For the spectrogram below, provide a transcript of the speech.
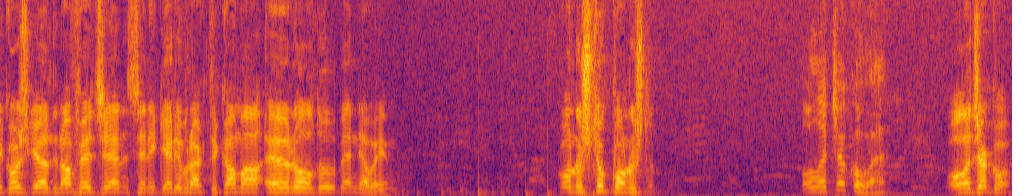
Krasnik hoş geldin. Affedeceksin. Seni geri bıraktık ama öyle oldu. Ben yapayım. Konuştuk konuştuk. Olacak o va. Olacak o.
